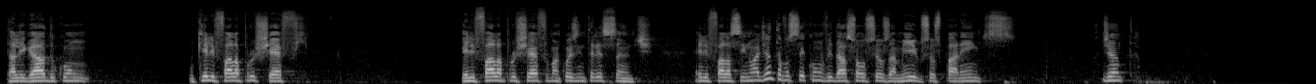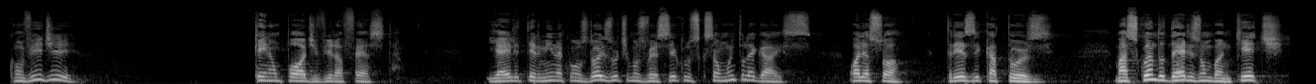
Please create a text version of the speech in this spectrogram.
está ligado com o que ele fala para o chefe. Ele fala para o chefe uma coisa interessante. Ele fala assim: não adianta você convidar só os seus amigos, seus parentes. Não adianta. Convide quem não pode vir à festa. E aí ele termina com os dois últimos versículos que são muito legais. Olha só, 13 e 14. Mas quando deres um banquete,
